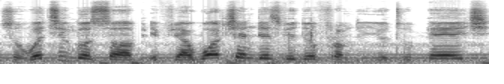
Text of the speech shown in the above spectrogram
So, waiting goes up. If you are watching this video from the YouTube page,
